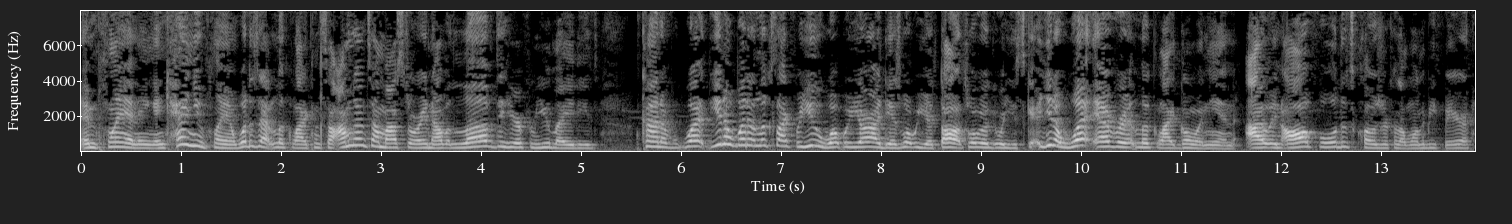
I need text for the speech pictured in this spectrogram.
and planning and can you plan? What does that look like? And so I'm going to tell my story and I would love to hear from you ladies kind of what, you know, what it looks like for you. What were your ideas? What were your thoughts? What were, were you scared? You know, whatever it looked like going in. I, in all full disclosure, because I want to be fair,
